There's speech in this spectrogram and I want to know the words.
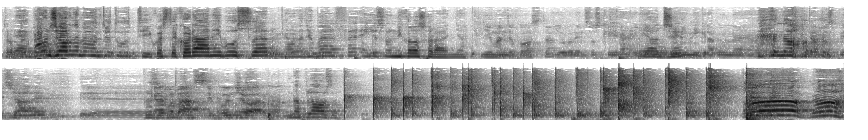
Eh, buongiorno e benvenuti a tutti, questo è Coranibus, Radio Belf e io sono Nicola Soragna. Io Matteo Costa. Io Lorenzo Schena e, E oggi- un, immigra- un No. invitato speciale. eh, Carlo Bassi, buongiorno. Un applauso. Oh, no!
